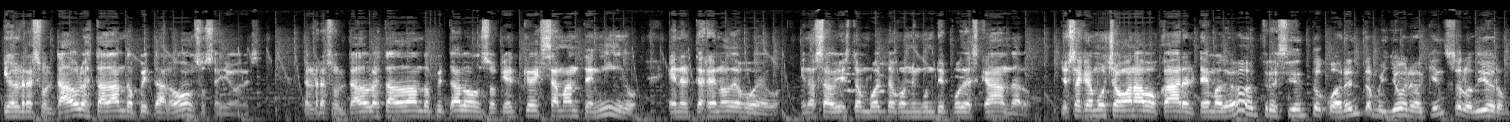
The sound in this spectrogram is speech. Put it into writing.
Y el resultado lo está dando Pete Alonso, señores. El resultado lo está dando Pete Alonso, que es que se ha mantenido en el terreno de juego y no se ha visto envuelto con ningún tipo de escándalo. Yo sé que muchos van a abocar el tema de 340 ah, millones, ¿a quién se lo dieron?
